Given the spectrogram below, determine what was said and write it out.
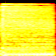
You.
